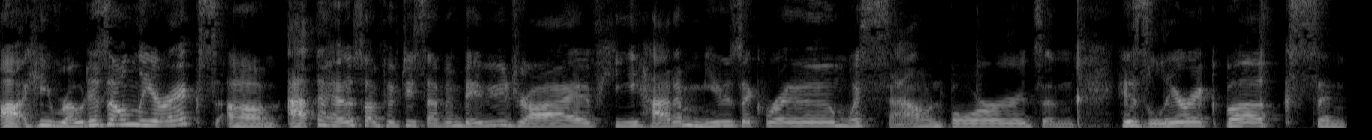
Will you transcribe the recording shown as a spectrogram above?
Uh, he wrote his own lyrics um, at the house on 57 Bayview Drive. He had a music room with soundboards and his lyric books and,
